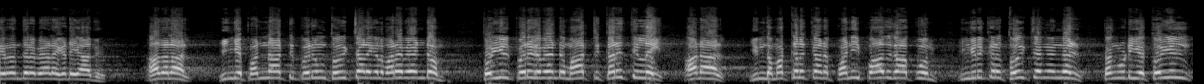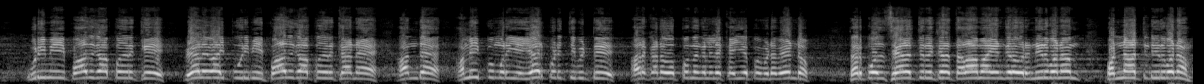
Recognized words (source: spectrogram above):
நிரந்தர வேலை கிடையாது. ஆதலால் இங்கே பன்னாட்டு பெரும் தொழிற்சாலைகள் வர வேண்டும். தொழில் பெருக வேண்டும் மாற்று கருத்தில்லை. ஆனால் இந்த மக்களுக்கான பணி பாதுகாப்பும் இங்க இருக்கிற தொழிற்சங்கங்கள் தங்களுடைய தொழில் உரிமையை பாதுகாப்பதற்கு வேலைவாய்ப்பு உரிமையை பாதுகாப்பதற்கான அந்த அமைப்பு முறையை ஏற்படுத்திவிட்டு அதற்கான ஒப்பந்தங்களிலே கையொப்பமிட வேண்டும். தற்போது சேலத்தில் இருக்கிற தலாமா என்கிற ஒரு நிறுவனம் பன்னாட்டு நிறுவனம்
